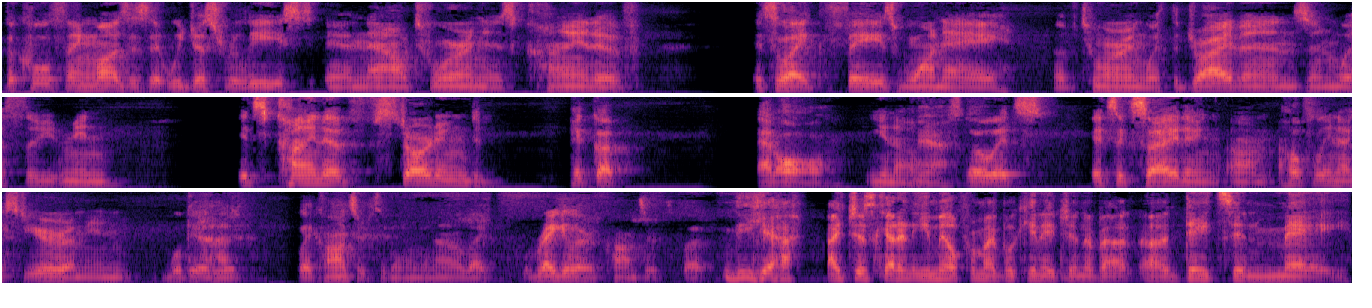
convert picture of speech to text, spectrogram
the cool thing was is that we just released and now touring is kind of it's like phase 1a of touring with the drive-ins and with the i mean it's kind of starting to pick up at all you know Yeah. so it's it's exciting um hopefully next year i mean we'll be able to play concerts again you know like regular concerts but Yeah, I just got an email from my booking agent about uh, dates in May,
